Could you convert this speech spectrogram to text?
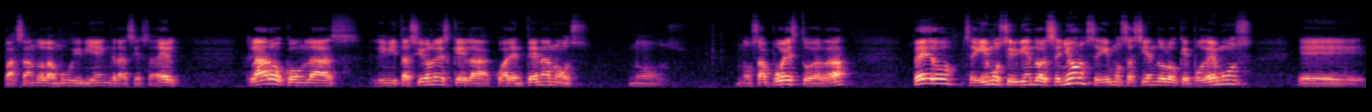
pasándola muy bien gracias a Él. Claro, con las limitaciones que la cuarentena nos, nos, nos ha puesto, ¿verdad? Pero seguimos sirviendo al Señor, seguimos haciendo lo que podemos eh,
